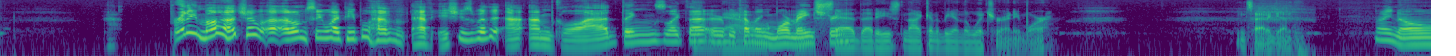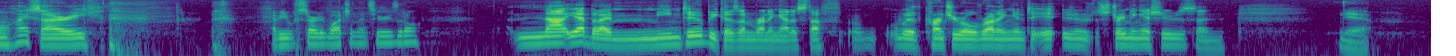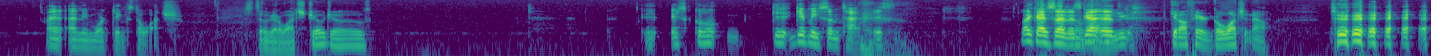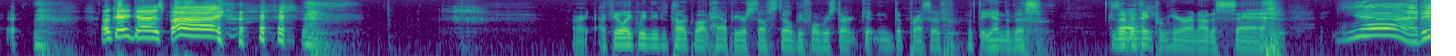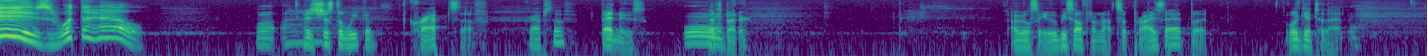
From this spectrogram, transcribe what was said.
Pretty much. I, I don't see why people have, have issues with it. I, I'm glad things like that are becoming more I'm mainstream. sad that he's not going to be in The Witcher anymore. I'm sad again. I know. I'm sorry. Have you started watching that series at all? Not yet, but I mean to because I'm running out of stuff with Crunchyroll running into I- streaming issues, and Yeah. I, I need more things to watch. Still got to watch JoJo's. It, it's go. G- give me some time. It's like I said. It's good. no, get off here. Go watch it now. okay, guys. Bye. All right. I feel like we need to talk about happier stuff still before we start getting depressive with the end of this. Because Um, everything from here on out is sad. yeah, it is. What the hell? Well, uh, It's just a week of crap stuff. Crap stuff? Bad news. mm, That's better. I will say Ubisoft, I'm not surprised at, but we'll get to that.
